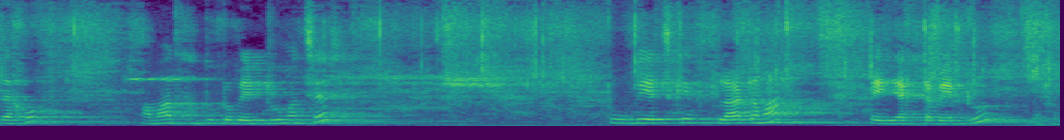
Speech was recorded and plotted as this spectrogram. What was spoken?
দেখো, আমার দুটো বেডরুম আছে। টু বিএইচকে ফ্ল্যাট আমার, এই যে একটা বেডরুম দেখো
